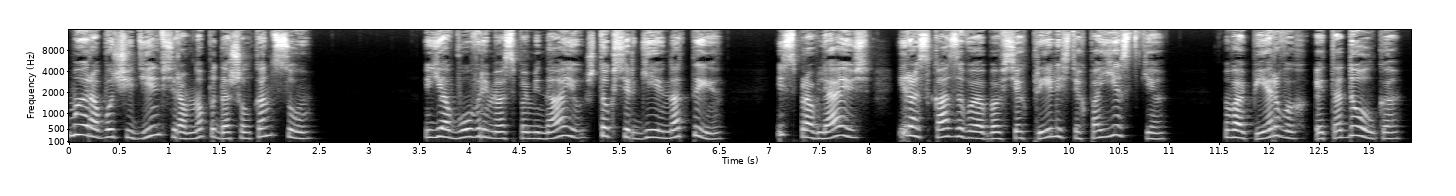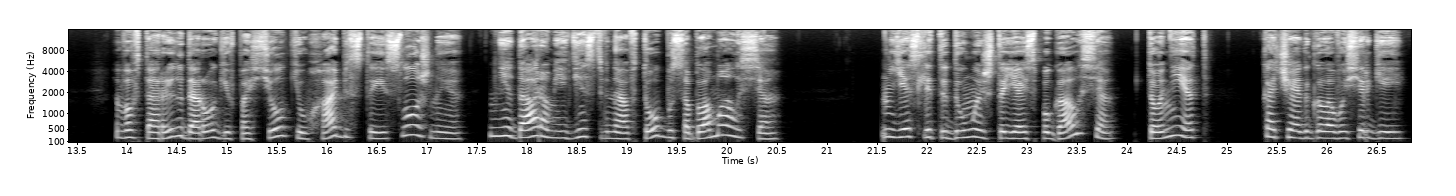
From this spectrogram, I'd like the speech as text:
Мой рабочий день все равно подошел к концу». Я вовремя вспоминаю, что к Сергею на «ты», исправляюсь и рассказываю обо всех прелестях поездки. Во-первых, это долго. Во-вторых, дороги в поселке ухабистые и сложные. Недаром единственный автобус обломался. «Если ты думаешь, что я испугался, то нет», – качает головой Сергей.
